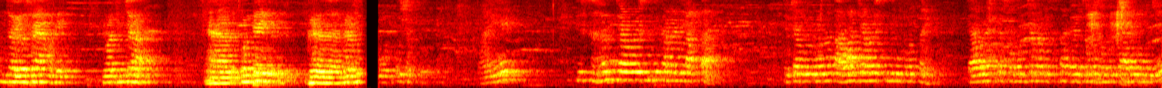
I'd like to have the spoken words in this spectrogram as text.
तुमच्या व्यवसायामध्ये किंवा तुमच्या कोणत्याही घर घरगुती शकतो. आणि ती सहन ज्या वेळेस तुम्ही करायला लागतात त्याच्याबरोबर आवाज ज्या वेळेस तुम्ही उठवत नाही त्यावेळेस त्या समोरच्या माणसाचा गैरसमज होतो. की म्हणजे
